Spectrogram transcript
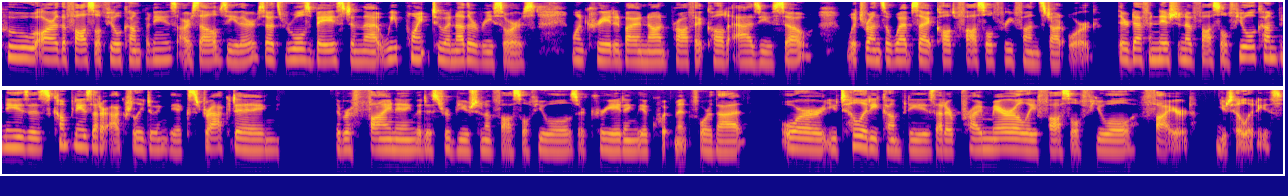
who are the fossil fuel companies ourselves either. So it's rules based in that we point to another resource, one created by a nonprofit called As You Sow, which runs a website called fossilfreefunds.org. Their definition of fossil fuel companies is companies that are actually doing the extracting, the refining, the distribution of fossil fuels, or creating the equipment for that, or utility companies that are primarily fossil fuel fired utilities.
